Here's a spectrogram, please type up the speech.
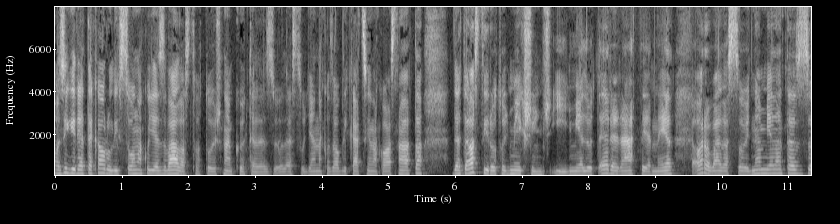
Az ígéretek arról is szólnak, hogy ez választható és nem kötelező lesz ugye ennek az applikációnak a használata, de te azt írod, hogy még sincs így. Mielőtt erre rátérnél, arra válaszol, hogy nem jelent ez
